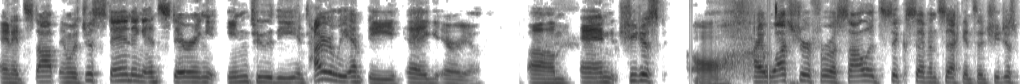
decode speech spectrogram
And it stopped and was just standing and staring into the entirely empty egg area. Um, and she just, oh, I watched her for a solid six, seven seconds, and she just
